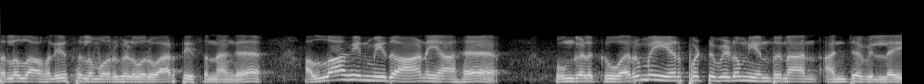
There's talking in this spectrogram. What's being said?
சல்லல்லாஹ் அலிஸ்லம் அவர்கள் ஒரு வார்த்தை சொன்னாங்க அல்லாஹின் மீது ஆணையாக உங்களுக்கு வறுமை ஏற்பட்டுவிடும் என்று நான் அஞ்சவில்லை.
